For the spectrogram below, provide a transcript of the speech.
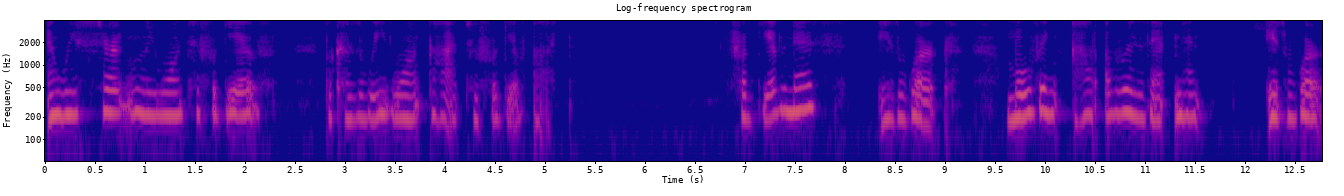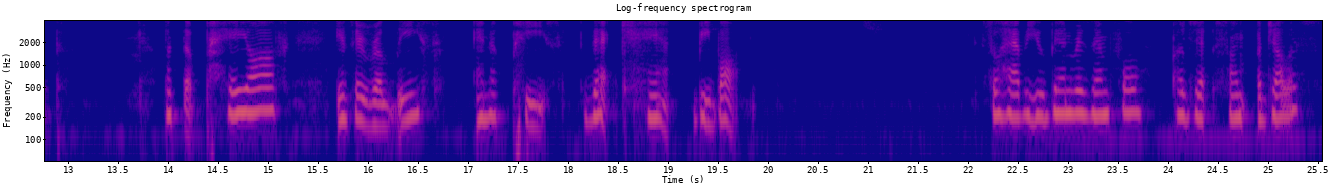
And we certainly want to forgive because we want God to forgive us. Forgiveness is work moving out of resentment is work, but the payoff is a release and a peace that can't be bought. So, have you been resentful or, je- some, or jealous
